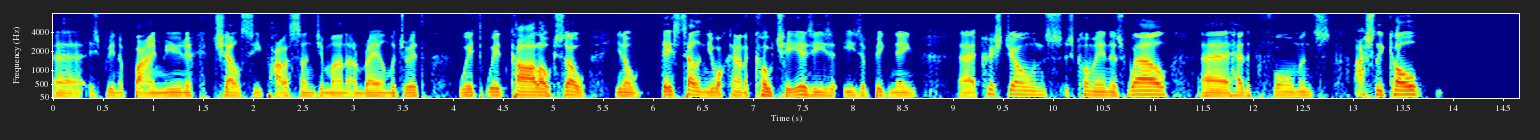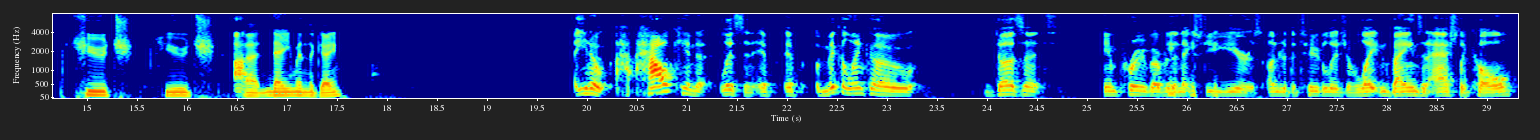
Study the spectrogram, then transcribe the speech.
uh, he's been at Bayern Munich, Chelsea, Paris Saint Germain, and Real Madrid with with Carlo. So you know this telling you what kind of coach he is. He's he's a big name. Uh, Chris Jones has come in as well, uh, head of performance. Ashley Cole, huge, huge I- uh, name in the game. you know, how can listen if if Mykolenko doesn't improve over the next few years under the tutelage of Leighton Baines and Ashley Cole,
